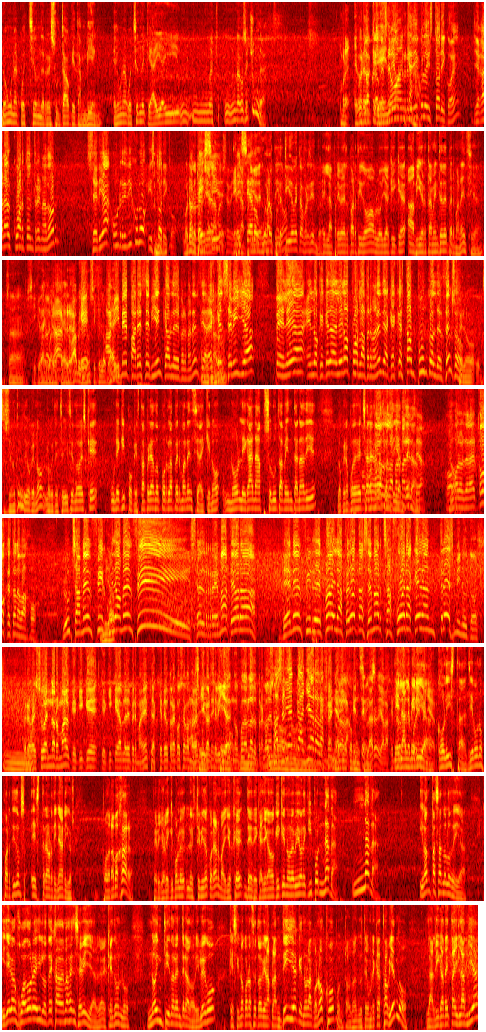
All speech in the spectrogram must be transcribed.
No es una cuestión de resultado que también. Es una cuestión de que hay ahí un- una, una cosa chunga. Hombre, es verdad que, que, que sería no un ridículo histórico, ¿eh? Llegar al cuarto entrenador sería un ridículo histórico. Bueno, lo que Pese, en pese a previa los del buenos partido- partidos que está ofreciendo. en la previa del partido habló ya Quique abiertamente de permanencia. O sea, Sí, que da Bueno, igual ya, lo que lo es hable, que ¿no? Sí que es lo que a hay. mí me parece bien que hable de permanencia. Hombre, es que el Sevilla pelea en lo que queda de liga por la permanencia, que es que está a un punto el descenso. pero si no te lo digo que no, lo que te estoy diciendo es que un equipo que está peleando por la permanencia y que no, no le gana absolutamente a nadie, lo que no puedes echar Como es a la plantilla permanencia, entera. Como ¿no? los de la- todos que están abajo. Lucha Memphis, Mira. cuidado Memphis. El remate ahora de Memphis de Pay. La pelota se marcha fuera, quedan tres minutos. Pero Jesús es normal que Quique, que Quique hable de permanencia, es que de otra cosa cuando Ah, él sí, llega al Sevilla no puede hablar de otra Lo cosa. demás no, sería no, engañar no, a la engañar gente. a la me gente, convencéis. claro, y a la gente El Almería, colista, lleva unos partidos extraordinarios. Podrá bajar, pero yo el equipo lo, lo estoy viendo con arma. Yo es que desde que ha llegado Quique no le veo al equipo nada, nada. Y van pasando los días. Y llegan jugadores y los deja además en Sevilla. Es que no, no, no entiendo al entrenador. Y luego, que si no conoce todavía la plantilla, que no la conozco, pues todo este hombre que ha estado viendo. La Liga de Tailandia,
